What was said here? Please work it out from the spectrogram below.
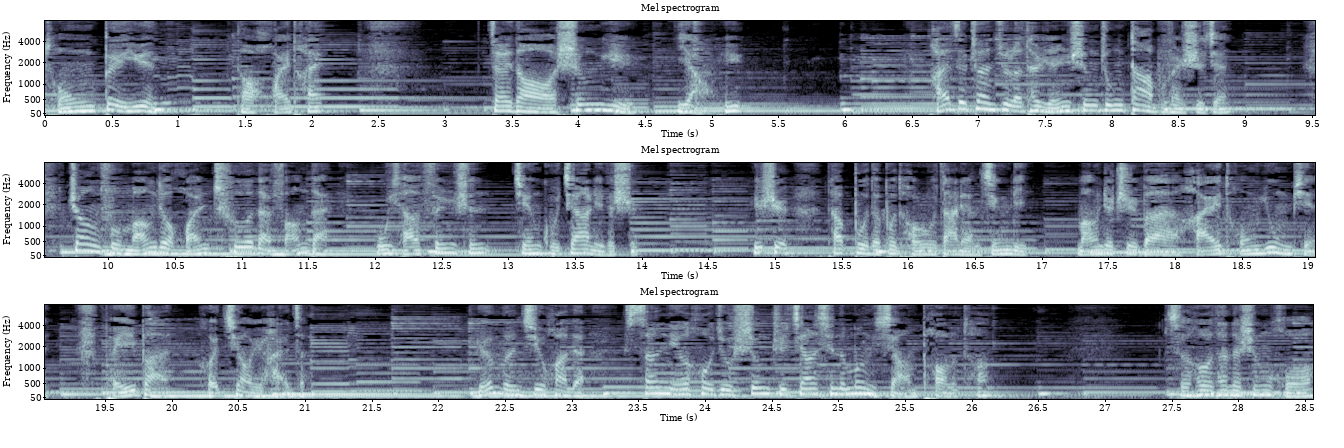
从备孕到怀胎。再到生育、养育，孩子占据了她人生中大部分时间。丈夫忙着还车贷、房贷，无暇分身兼顾家里的事，于是她不得不投入大量精力，忙着置办孩童用品、陪伴和教育孩子。原本计划的三年后就升职加薪的梦想泡了汤。此后，她的生活。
